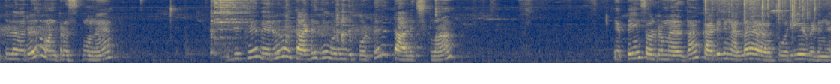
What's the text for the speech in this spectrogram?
இதில் ஒரு ஒன்றரை ஸ்பூனு. இதுக்கு வெறும் கடுகு உளுந்து போட்டு தாளிச்சுக்கலாம். எப்பயும் சொல்கிற மாதிரி தான் கடுகு நல்லா பொரிய விடுங்க.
